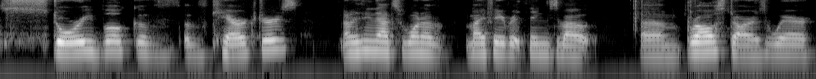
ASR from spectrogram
storybook of of characters. And I think that's one of my favorite things about um, Brawl Stars, where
